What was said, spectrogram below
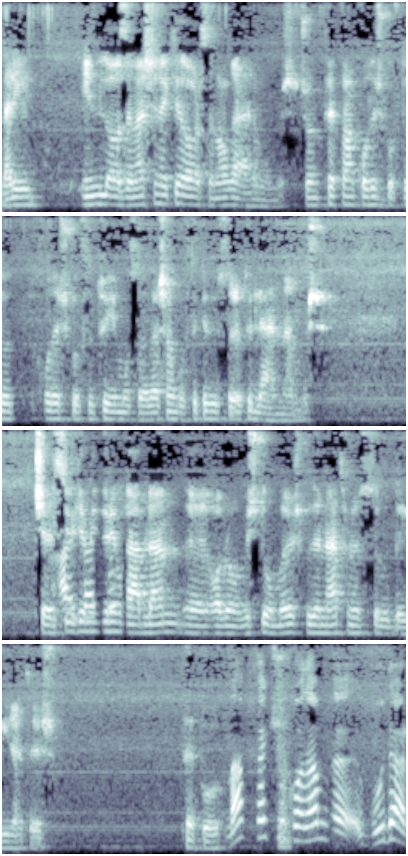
ولی این لازمش اینه که آرسنال قهرمان بشه. چون پپ هم خودش گفته خودش گفته توی مصاحبهش هم گفته که دوست داره تو لندن باشه. چلسی که می‌دونیم قبلا آبراموویچ دنبالش بوده نتونسته بود بگیرتش. پپو. من فکر می‌کنم گودر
